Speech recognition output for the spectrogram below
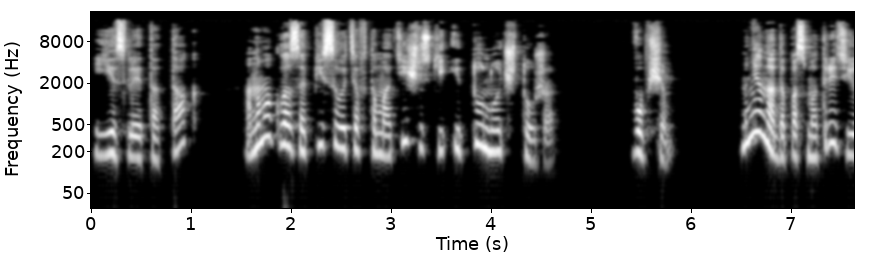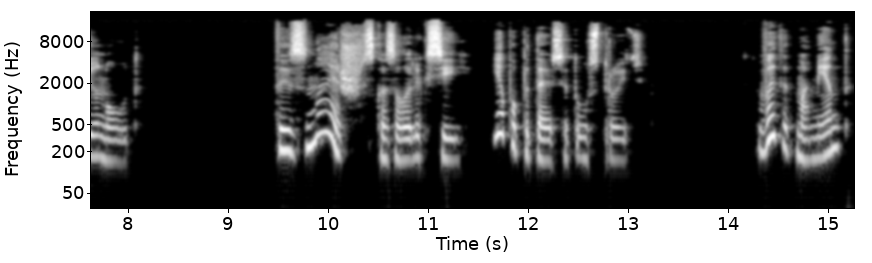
И если это так, она могла записывать автоматически и ту ночь тоже. В общем, мне надо посмотреть ее ноут. «Ты знаешь, — сказал Алексей, — я попытаюсь это устроить». В этот момент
